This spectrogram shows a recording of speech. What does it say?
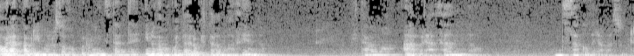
Ahora abrimos los ojos por un instante y nos damos cuenta de lo que estábamos haciendo. Estábamos abrazando un saco de la basura.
